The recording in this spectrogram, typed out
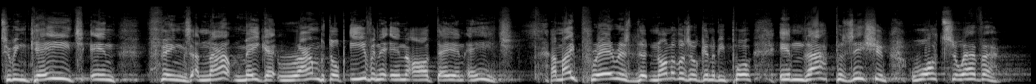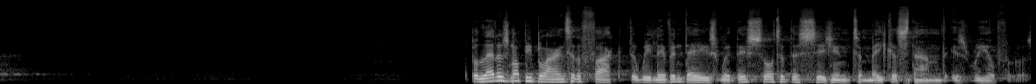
to engage in things, and that may get ramped up even in our day and age. And my prayer is that none of us are going to be put in that position whatsoever. But let us not be blind to the fact that we live in days where this sort of decision to make a stand is real for us.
